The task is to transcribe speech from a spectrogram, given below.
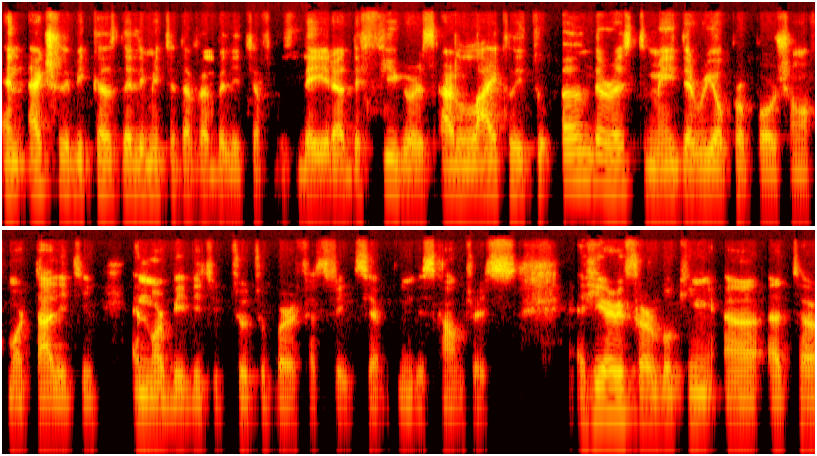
And actually, because the limited availability of this data, the figures are likely to underestimate the real proportion of mortality and morbidity due to birth asphyxia in these countries. Here, if you're looking uh, at uh,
